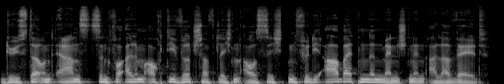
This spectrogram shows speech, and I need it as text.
Düster und ernst sind vor allem auch die wirtschaftlichen Aussichten für die arbeitenden Menschen in aller Welt.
